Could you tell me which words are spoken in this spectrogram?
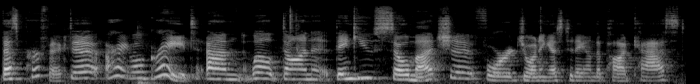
That's perfect. Uh, all right. Well, great. Um, well, Don, thank you so much uh, for joining us today on the podcast.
